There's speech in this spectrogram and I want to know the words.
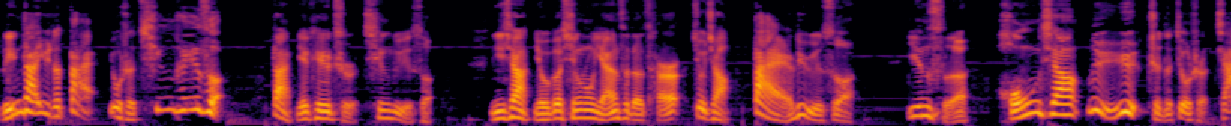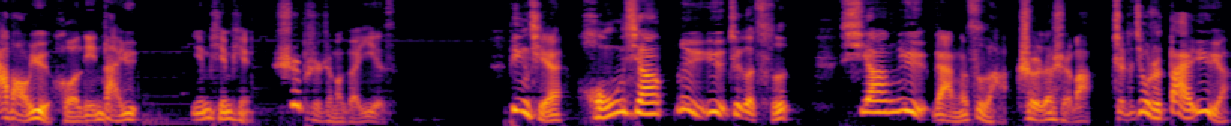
林黛玉的黛又是青黑色，但也可以指青绿色。你像有个形容颜色的词儿，就叫黛绿色，因此红香绿玉指的就是贾宝玉和林黛玉。您品品是不是这么个意思？并且红香绿玉这个词，香玉两个字啊，指的什么？指的就是黛玉啊。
